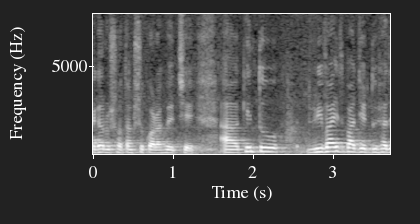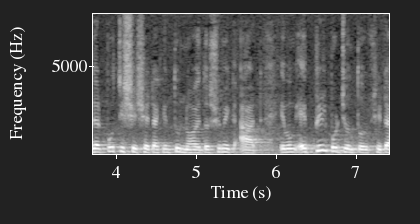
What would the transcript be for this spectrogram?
এগারো শতাংশ করা হয়েছে। কিন্তু রিভাইজ বাজেট দুই হাজার পঁচিশে সেটা কিন্তু নয় দশমিক আট এবং এপ্রিল পর্যন্ত সেটা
